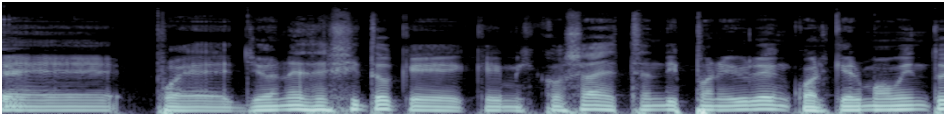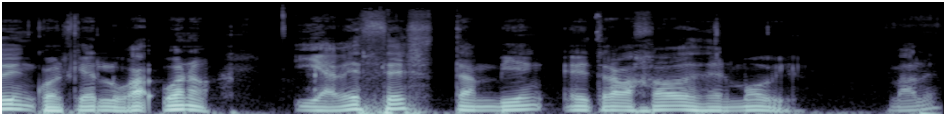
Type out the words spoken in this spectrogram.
eh, pues yo necesito que, mis cosas estén disponibles en cualquier momento y en cualquier lugar. Bueno, y a veces también he trabajado desde el móvil, ¿vale?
